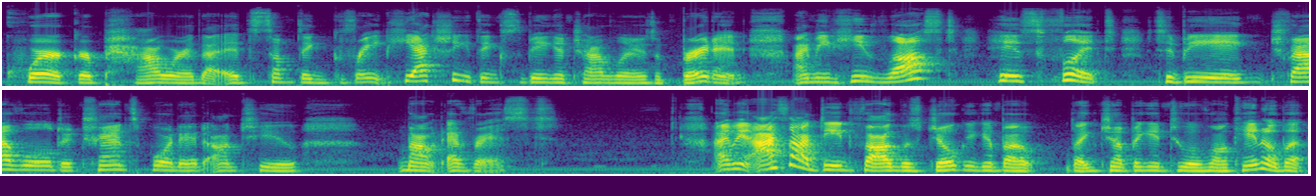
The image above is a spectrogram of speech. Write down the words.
quirk or power that it's something great. He actually thinks being a traveler is a burden. I mean, he lost his foot to being traveled or transported onto Mount Everest. I mean, I thought Dean Fogg was joking about like jumping into a volcano, but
